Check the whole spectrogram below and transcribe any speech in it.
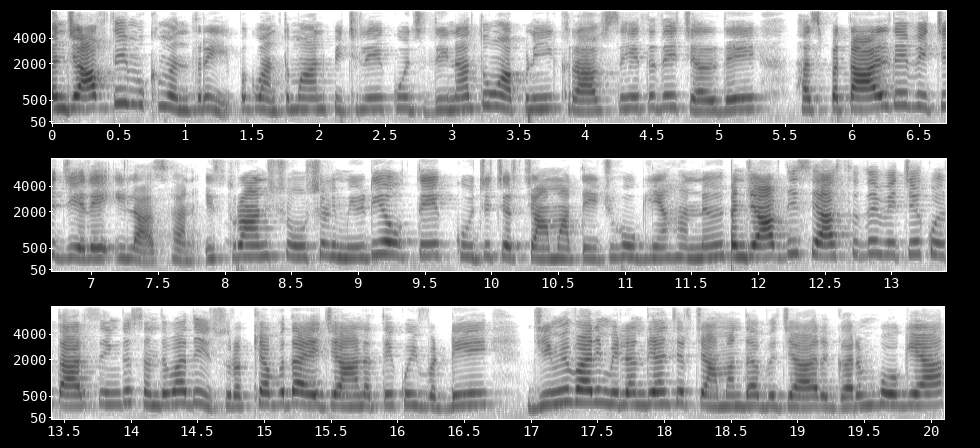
ਪੰਜਾਬ ਦੇ ਮੁੱਖ ਮੰਤਰੀ ਭਗਵੰਤ ਮਾਨ ਪਿਛਲੇ ਕੁਝ ਦਿਨਾਂ ਤੋਂ ਆਪਣੀ ਖਰਾਬ ਸਿਹਤ ਦੇ ਚਲਦੇ ਹਸਪਤਾਲ ਦੇ ਵਿੱਚ ਜੇਰੇ ਇਲਾਜ ਹਨ। ਇਸ ਦੌਰਾਨ ਸੋਸ਼ਲ ਮੀਡੀਆ ਉੱਤੇ ਕੁਝ ਚਰਚਾਵਾਂ ਤੇਜ਼ ਹੋ ਗਈਆਂ ਹਨ। ਪੰਜਾਬ ਦੀ ਸਿਆਸਤ ਦੇ ਵਿੱਚ ਕੁਲਤਾਰ ਸਿੰਘ ਸੰਧਵਾ ਦੀ ਸੁਰੱਖਿਆ ਵਧਾਏ ਜਾਣ ਅਤੇ ਕੋਈ ਵੱਡੇ ਜ਼ਿੰਮੇਵਾਰੀ ਮਿਲਣ ਦੀਆਂ ਚਰਚਾਵਾਂ ਦਾ ਬਾਜ਼ਾਰ ਗਰਮ ਹੋ ਗਿਆ।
